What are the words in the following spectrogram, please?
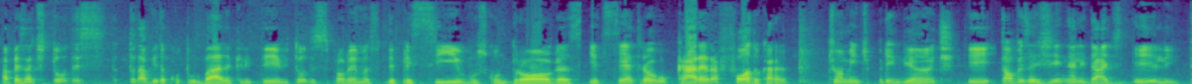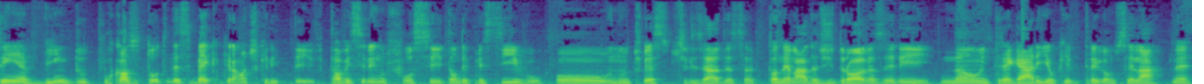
apesar de todo esse, toda a vida conturbada que ele teve, todos esses problemas depressivos, com drogas e etc., o cara era foda, o cara tinha uma mente brilhante e talvez a genialidade dele tenha vindo por causa todo desse background que ele teve. Talvez se ele não fosse tão depressivo ou não tivesse utilizado essa tonelada de drogas, ele não entregaria o que ele entregou, sei lá, né?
